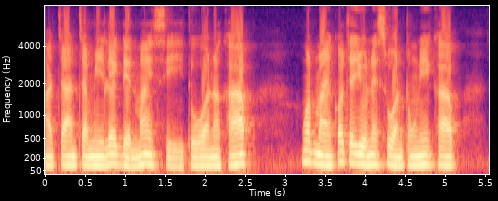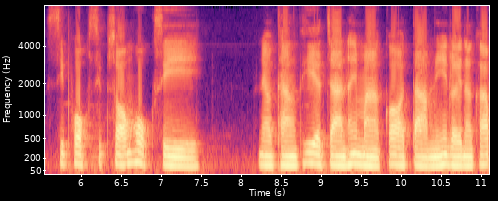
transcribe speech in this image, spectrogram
อาจารย์จะมีเลขเด่นไม่4ตัวนะครับ งวดใหม่ก็จะอยู่ในส่วนตรงนี้ครับ 16 12 64 แนวทางที่อาจารย์ให้มาก็ตามนี้เลยนะครับ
